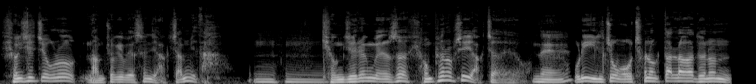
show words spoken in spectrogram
현실적으로 남쪽에 비해서는 약자입니다. 음흠. 경제력 면에서 형편없이 약자예요. 네. 우리 1조 5천억 달러가 되는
